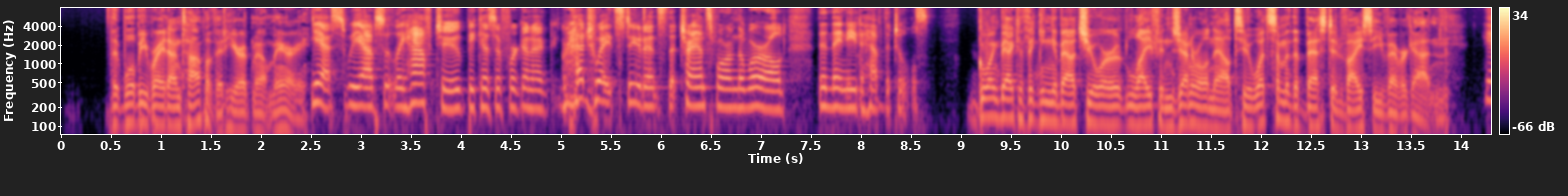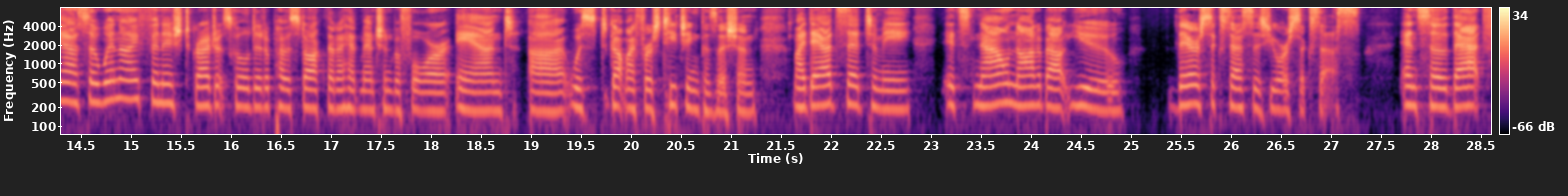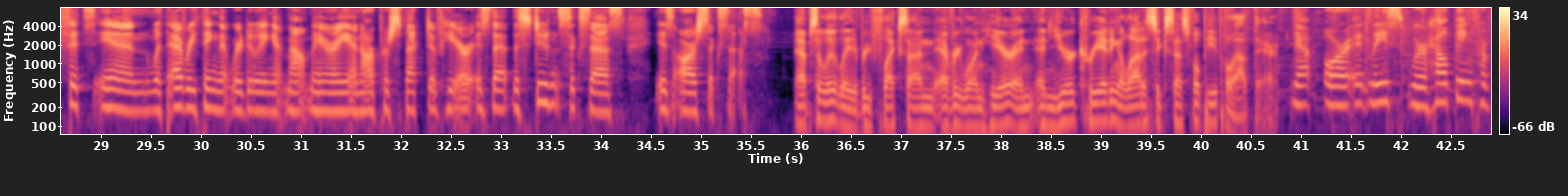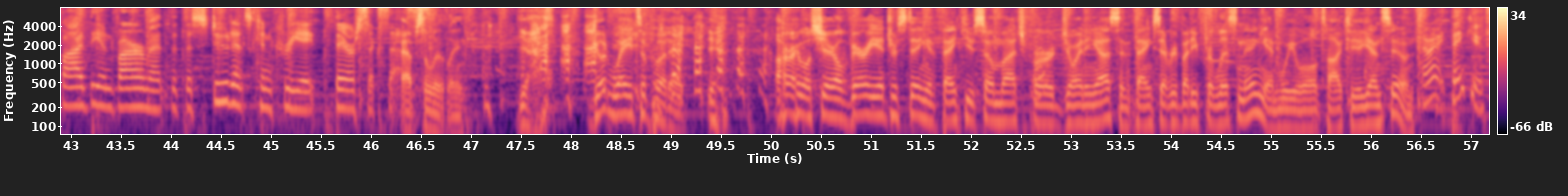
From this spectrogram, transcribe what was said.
that we'll be right on top of it here at Mount Mary. Yes, we absolutely have to because if we're going to graduate students that transform the world, then they need to have the tools. Going back to thinking about your life in general now, too, what's some of the best advice you've ever gotten? Yeah, so when I finished graduate school, did a postdoc that I had mentioned before, and uh, was got my first teaching position. My dad said to me, "It's now not about you; their success is your success. And so that fits in with everything that we're doing at Mount Mary. And our perspective here is that the student success is our success. Absolutely. It reflects on everyone here, and, and you're creating a lot of successful people out there. Yeah, or at least we're helping provide the environment that the students can create their success. Absolutely. Yes. Good way to put it. Yeah. All right. Well, Cheryl, very interesting, and thank you so much for joining us, and thanks everybody for listening, and we will talk to you again soon. All right. Thank you.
